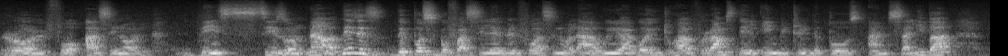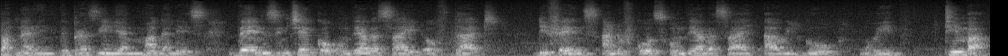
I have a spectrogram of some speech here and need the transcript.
role for Arsenal this season. Now, this is the possible first 11 for Arsenal. Uh, we are going to have Ramsdale in between the post and Saliba partnering the Brazilian Magalhaes. Then Zinchenko on the other side of that defense and of course on the other side I will go with Timber.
